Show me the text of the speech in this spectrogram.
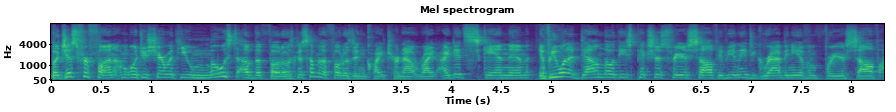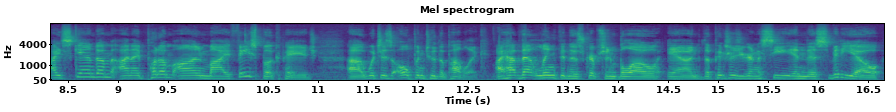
But just for fun, I'm going to share with you most of the photos because some of the photos didn't quite turn out right. I did scan them. If you want to download these pictures for yourself, if you need to grab any of them for yourself, I scanned them and I put them on my Facebook page, uh, which is open to the public. I have that linked in the description below, and the pictures you're going to see in this video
